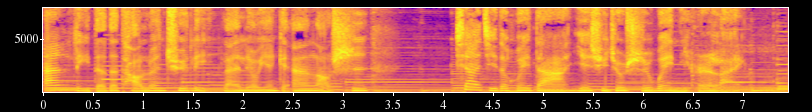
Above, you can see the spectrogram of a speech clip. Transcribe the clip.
安理得的讨论区里来留言给安安老师。下一集的回答，也许就是为你而来。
